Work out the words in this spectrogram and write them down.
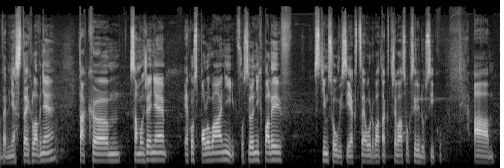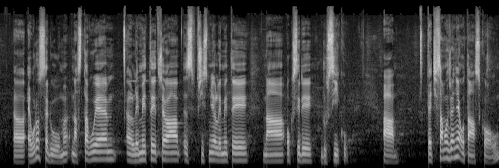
ve městech hlavně, tak um, samozřejmě jako spalování fosilních paliv s tím souvisí, jak CO2, tak třeba s oxidy dusíku. A Eh, Euro 7 nastavuje eh, limity, třeba zpřísňuje limity na oxidy dusíku. A teď samozřejmě otázkou,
